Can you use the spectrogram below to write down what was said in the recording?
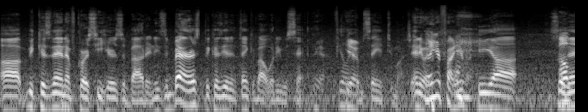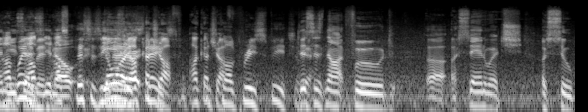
Uh, because then, of course, he hears about it and he's embarrassed because he didn't think about what he was saying. Yeah. I feel like Yeah. I'm saying too much. Anyway, No, you're fine. You're fine. he uh, so I'll- then I'll- he wait a says, minute. you know, this is the Don't worry, I'll States. cut you off. I'll cut It's you off. called free speech. This Yeah. is not food. Uh, a sandwich, a soup,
